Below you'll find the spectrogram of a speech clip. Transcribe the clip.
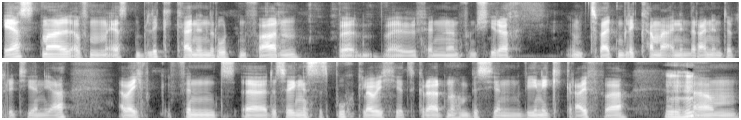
erstmal auf den ersten Blick keinen roten Faden, weil Ferdinand von Schirach im zweiten Blick kann man einen rein interpretieren, ja. Aber ich finde, äh, deswegen ist das Buch, glaube ich, jetzt gerade noch ein bisschen wenig greifbar. Mhm. Ähm,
